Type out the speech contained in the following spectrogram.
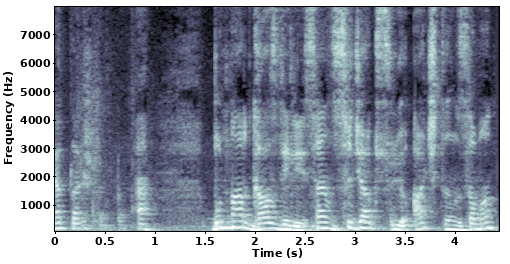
yaklaş. Heh. Bunlar gaz deliği. Sen sıcak suyu açtığın zaman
